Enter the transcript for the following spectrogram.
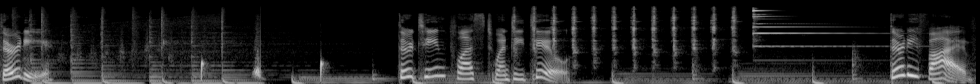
30. 13 plus 22. 35.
